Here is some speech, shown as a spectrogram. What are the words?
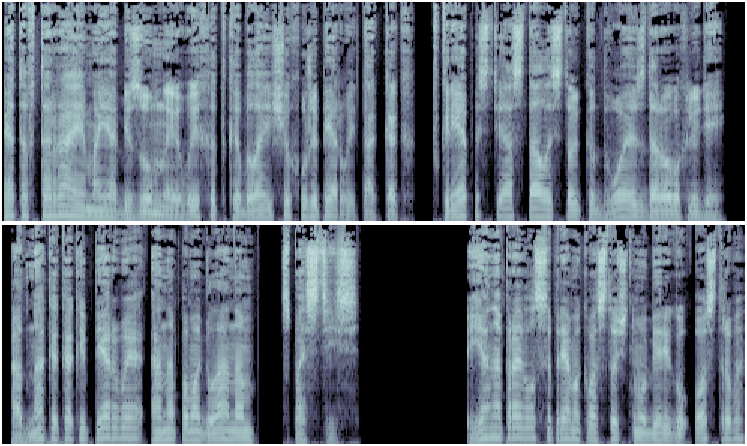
Эта вторая моя безумная выходка была еще хуже первой, так как в крепости осталось только двое здоровых людей. Однако, как и первая, она помогла нам спастись. Я направился прямо к восточному берегу острова,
